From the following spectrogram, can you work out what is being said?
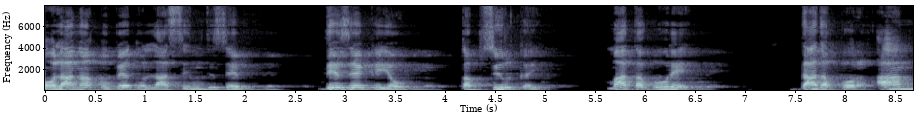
مولانا عبید الله سندھی سے دې ځکه یو تفسیر کوي ما ته ګوره دا د قران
